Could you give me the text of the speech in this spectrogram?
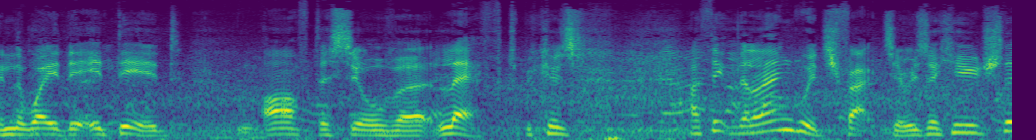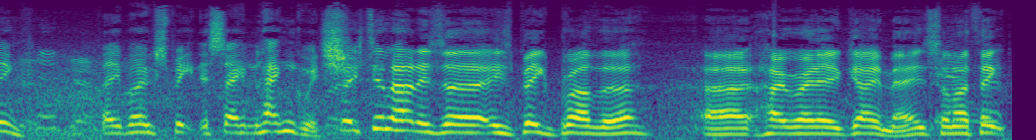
in the way that it did after Silva left, because I think the language factor is a huge thing. They both speak the same language. They still had his, uh, his big brother uh, Heurelho Gomes. And I think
